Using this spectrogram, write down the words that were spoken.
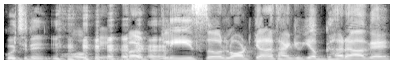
कुछ नहीं। ओके बट प्लीज़ सर लौट के आना। थैंक यू कि आप घर आ गए।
